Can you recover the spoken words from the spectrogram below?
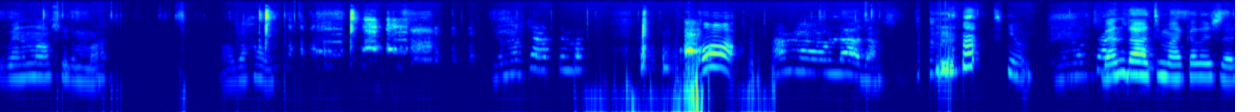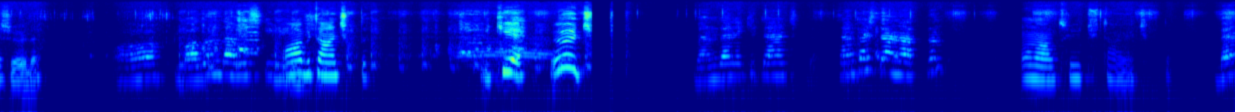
bu benim mahsulüm bak. Al bakalım. Yumurta attım bak. Oo! Ama uğurlu adamsın. Ben dağıtayım arkadaşlar şöyle. Aa, balın da mis gibi. Aa bir tane çıktı. İki, üç. Benden iki tane çıktı. Sen kaç tane attın? 16, üç tane çıktı. Ben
